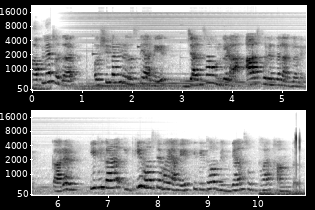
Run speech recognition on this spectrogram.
आपल्या जगात अशी काही रहस्य आहेत ज्यांचा उलगडा आजपर्यंत लागला नाही. कारण ही ठिकाणं इतकी रहस्यमय आहेत की तिथं विज्ञान सुद्धा थांबतं.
